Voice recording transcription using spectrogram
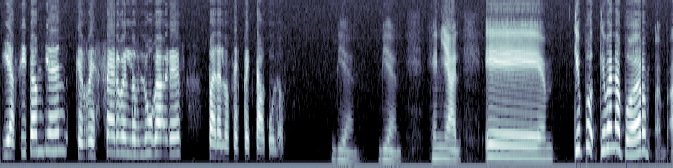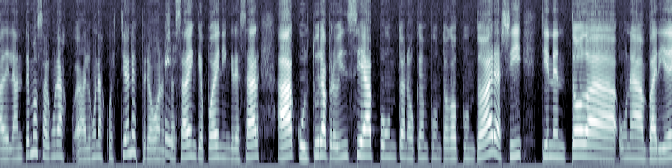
y así también que reserven los lugares para los espectáculos. Bien, bien, genial. Eh, ¿qué, van a poder? Adelantemos algunas, algunas cuestiones, pero bueno, ya saben que pueden ingresar a culturaprovincia.nauquén.gov.ar. Allí tienen toda una variedad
